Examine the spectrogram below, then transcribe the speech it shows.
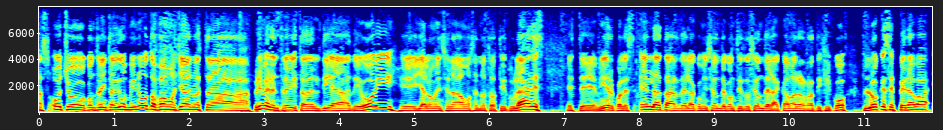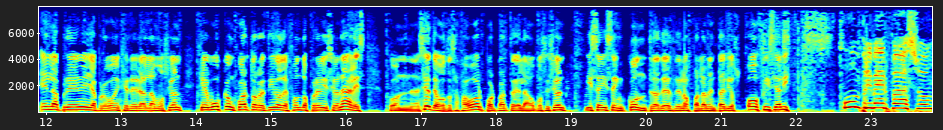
Las 8 con 32 minutos, vamos ya a nuestra primera entrevista del día de hoy. Eh, ya lo mencionábamos en nuestros titulares. Este miércoles en la tarde, la Comisión de Constitución de la Cámara ratificó lo que se esperaba en la previa y aprobó en general la moción que busca un cuarto retiro de fondos previsionales, con siete votos a favor por parte de la oposición y seis en contra desde los parlamentarios oficialistas. Un primer paso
